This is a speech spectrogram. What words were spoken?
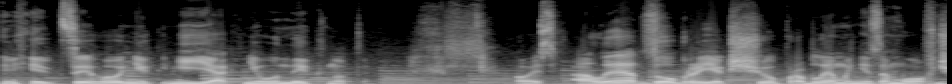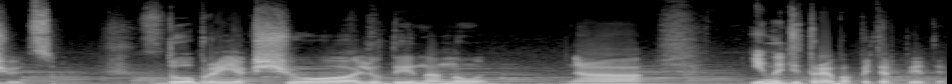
цього ніяк не уникнути. Ось. Але добре, якщо проблеми не замовчуються. Добре, якщо людина, ну іноді треба потерпіти.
